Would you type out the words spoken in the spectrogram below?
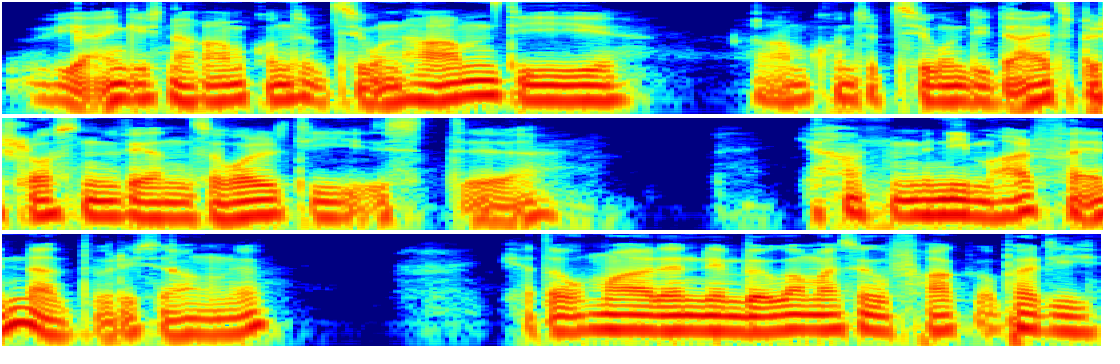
wir eigentlich eine Rahmenkonzeption haben. Die Rahmenkonzeption, die da jetzt beschlossen werden soll, die ist äh, ja minimal verändert, würde ich sagen. Ne? Ich hatte auch mal dann den Bürgermeister gefragt, ob er die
